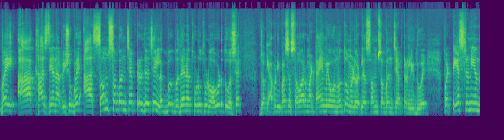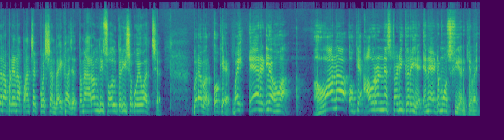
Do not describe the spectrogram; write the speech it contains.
ભાઈ, આ ખાસ ધ્યાન આપીશું. ભાઈ, આ સમસંબંધ ચેપ્ટર જે છે, એ લગભગ બધાને થોડું થોડું આવડતું હશે. જો કે આપણી પાસે સવારમાં ટાઈમ એવો નહોતો મળ્યો, એટલે સમસંબંધ ચેપ્ટર લીધું હોય. પણ ટેસ્ટની અંદર આપણે એના પાંચક ક્વેશ્ચન રાખ્યા છે. તમે આરામથી સોલ્વ કરી શકો એવા જ છે. બરાબર? ઓકે. ભાઈ એર એટલે હવા. હવાના, ઓકે, આવરણને સ્ટડી કરીએ. એને એટમોસ્ફિયર કહેવાય.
